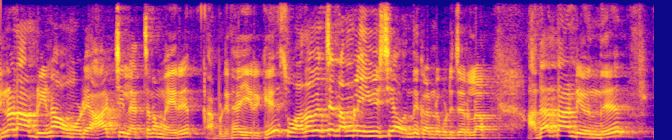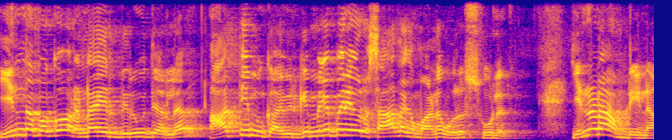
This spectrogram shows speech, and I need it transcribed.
என்னடா அப்படின்னா அவங்களுடைய ஆட்சி லட்சணம் மயிறு அப்படி தான் இருக்குது ஸோ அதை வச்சு நம்மளே ஈஸியாக வந்து கண்டுபிடிச்சிடலாம். அதை தாண்டி வந்து இந்த பக்கம் ரெண்டாயிரத்தி இருபத்தி ஆறில் அதிமுகவிற்கு மிகப்பெரிய ஒரு சாதகமான ஒரு சூழல். என்னடா அப்படின்னா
